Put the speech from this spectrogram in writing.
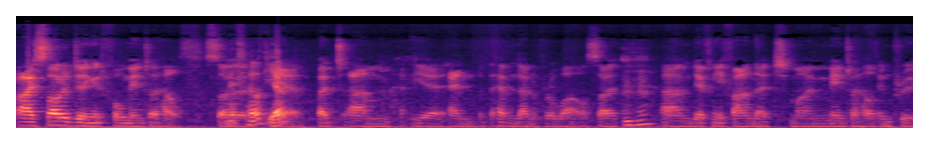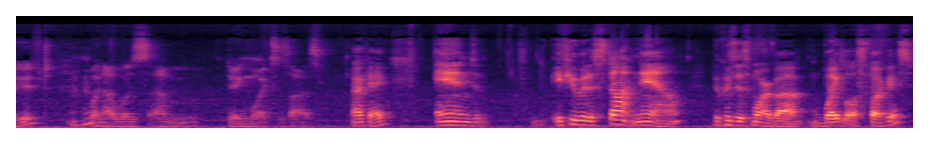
I started doing it for mental health. So Mental health, yeah. but um, yeah, and but I haven't done it for a while. So Mm-hmm. um, definitely found that my mental health improved Mm-hmm. when I was um, doing more exercise. Okay, and if you were to start now, because it's more of a weight loss focus,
